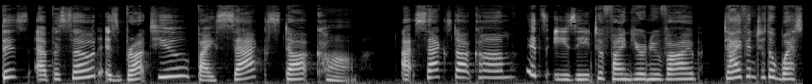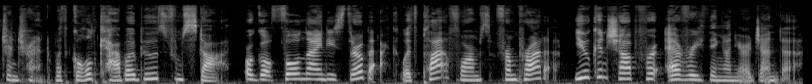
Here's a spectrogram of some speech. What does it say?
This episode is brought to you by Saks.com. At Saks.com, it's easy to find your new vibe. Dive into the Western trend with gold cowboy boots from Staud, or go full 90s throwback with platforms from Prada. You can shop for everything on your agenda,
